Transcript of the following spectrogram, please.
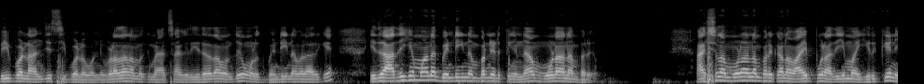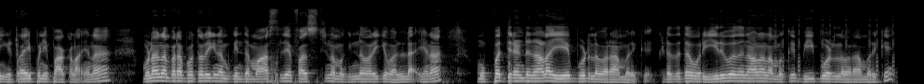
பி போர்டில் அஞ்சு சி போர்டில் ஒன்று இவ்வளோ தான் நமக்கு மேட்ச் ஆகுது. இதில் தான் வந்து உங்களுக்கு பெண்டிங் நம்பராக இருக்குது இதில் அதிகமான பெண்டிங் நம்பர்னு எடுத்திங்கன்னா மூணாம் நம்பர் ஆக்சுவலாக மூணாம் நம்பருக்கான வாய்ப்புகள் அதிகமாக இருக்குது நீங்கள் ட்ரை பண்ணி பார்க்கலாம். ஏன்னா மூணாம் நம்பரை பொறுத்த வரைக்கும் நமக்கு இந்த மாதத்துலேயே ஃபஸ்ட்டு நமக்கு இன்ன வரைக்கும் வரல. ஏன்னா முப்பத்தி ரெண்டு நாளாக ஏ போர்டில் வராமல் இருக்குது கிட்டத்தட்ட ஒரு இருபது நாளாக நமக்கு பி போர்டில் வராமல் இருக்குது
